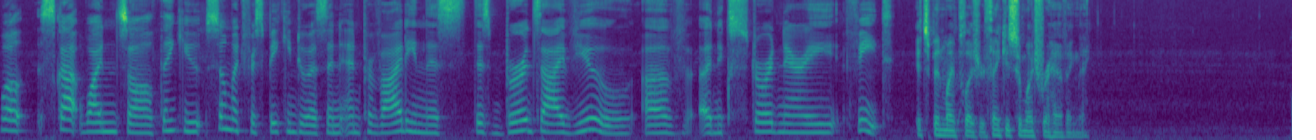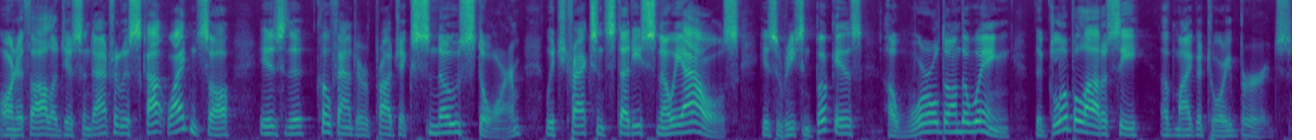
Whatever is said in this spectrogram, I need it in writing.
Well, Scott Weidensaul, thank you so much for speaking to us and, and providing this, this bird's eye view of an extraordinary feat. It's been my pleasure. Thank you so much for having me. Ornithologist and naturalist Scott Weidensaul is the co founder of Project Snowstorm, which tracks and studies snowy owls. His recent book is A World on the Wing The Global Odyssey of Migratory Birds.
